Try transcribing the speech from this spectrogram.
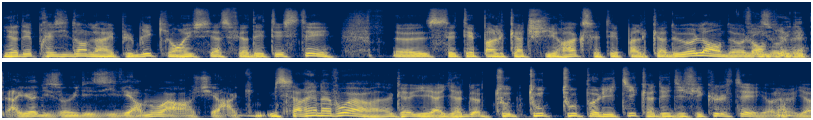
il y a des présidents de la République qui ont réussi à se faire détester. Euh, c'était pas le cas de Chirac, c'était pas le cas de Hollande. Hollande Ils ont eu des périodes, ils ont eu des hivers noirs, hein, Chirac. Mais ça n'a rien à voir. Il y a, il y a de- tout, tout, tout politique a des difficultés. A,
